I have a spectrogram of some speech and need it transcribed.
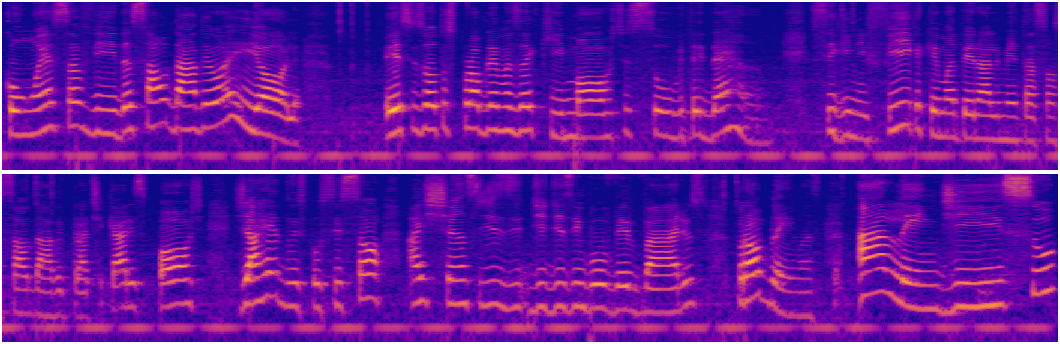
com essa vida saudável aí, olha. Esses outros problemas aqui, morte súbita e derrame. Significa que manter uma alimentação saudável e praticar esporte já reduz por si só as chances de, de desenvolver vários problemas. Além disso,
